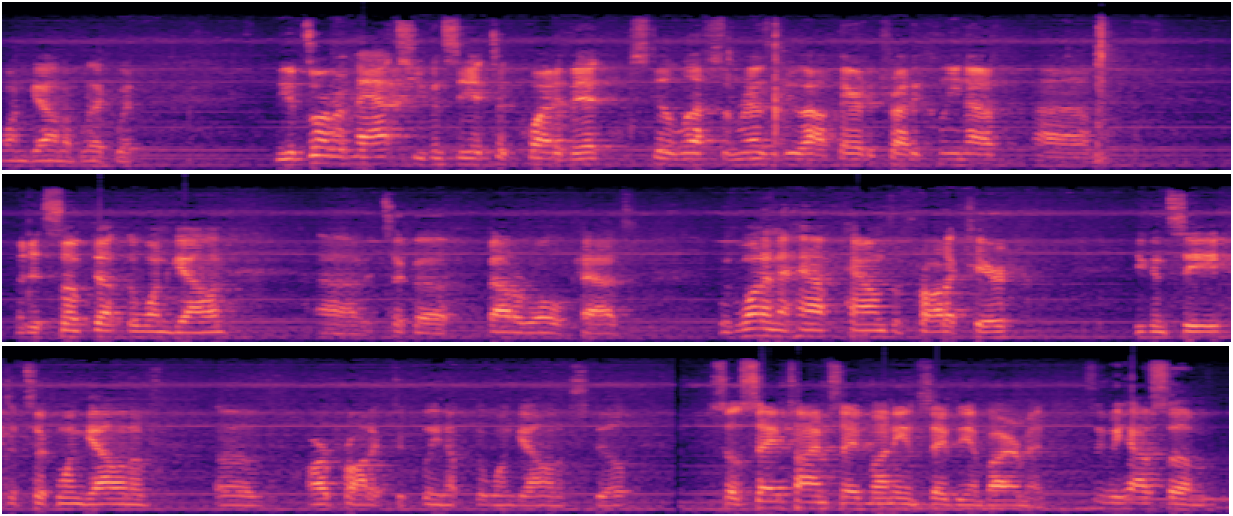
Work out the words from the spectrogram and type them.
one gallon of liquid. The absorbent mats, you can see it took quite a bit. Still left some residue out there to try to clean up, um, but it soaked up the one gallon. Uh, it took a, about a roll of pads. With one and a half pounds of product here, you can see it took one gallon of, of our product to clean up the one gallon of spill. So save time, save money, and save the environment. See, we have some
